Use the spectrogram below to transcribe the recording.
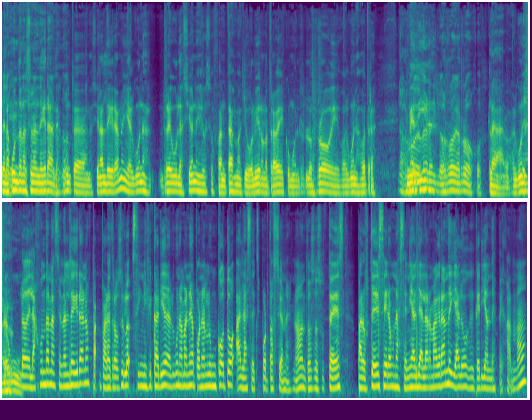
De la Junta Nacional de de Granos, la ¿no? Junta Nacional de Grano y algunas regulaciones y esos fantasmas que volvieron otra vez, como el- los ROE o algunas otras. Los medidas. verdes y los roes rojos. Claro, algunas er-. Lo de la Junta Nacional de Granos, pa- para traducirlo, significaría de alguna manera ponerle un coto a las exportaciones, ¿no? Entonces ustedes, para ustedes era una señal de alarma grande y algo que querían despejar, ¿no?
